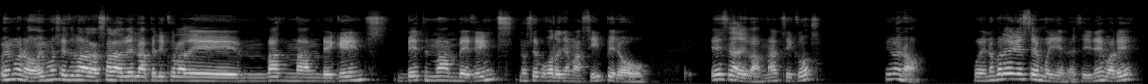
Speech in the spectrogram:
bueno, hemos entrado a la sala a ver la película de Batman Begins. Batman Begins, no sé por qué lo llama así, pero es la de Batman, chicos. Y bueno, pues no parece que esté muy lleno el cine, ¿vale?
